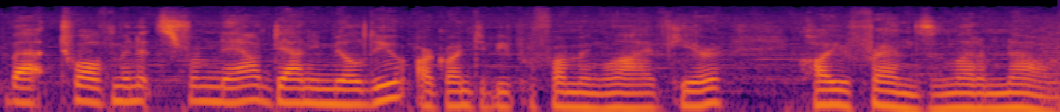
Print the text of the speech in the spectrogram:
About 12 minutes from now, Downy Mildew are going to be performing live here. Call your friends and let them know.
